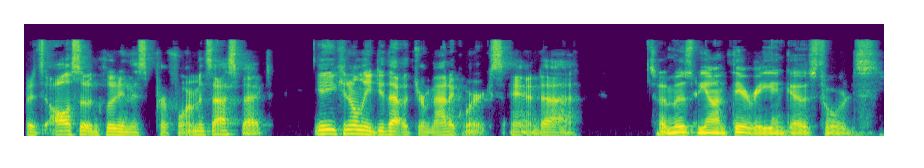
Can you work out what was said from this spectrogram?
but it's also including this performance aspect. You, know, you can only do that with dramatic works, and uh, so it moves beyond theory and goes towards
